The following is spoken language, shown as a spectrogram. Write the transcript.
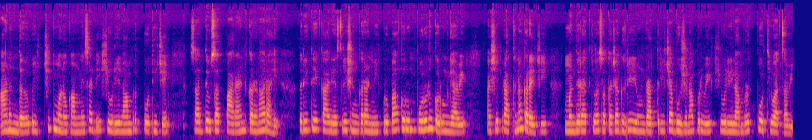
आनंद व इच्छित मनोकामनेसाठी शिवलीलामृत पोथीचे सात दिवसात पारायण करणार आहे. तरी ते कार्य श्री शंकरांनी कृपा करून पूर्ण करून घ्यावे अशी प्रार्थना करायची. मंदिरात किंवा स्वतःच्या घरी येऊन रात्रीच्या भोजनापूर्वी शिवलीलामृत पोथी वाचावी.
